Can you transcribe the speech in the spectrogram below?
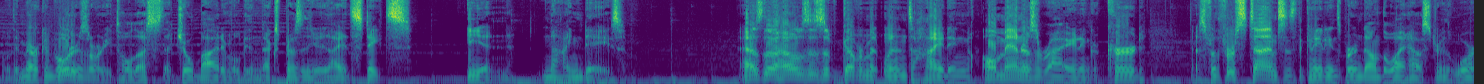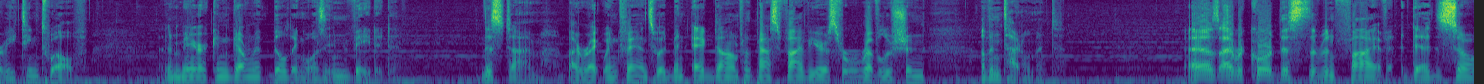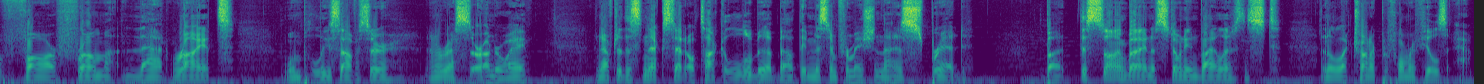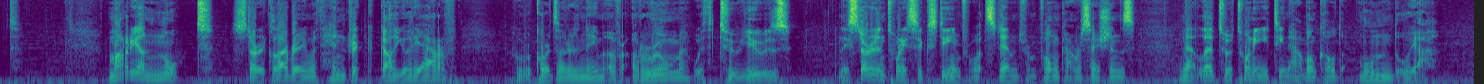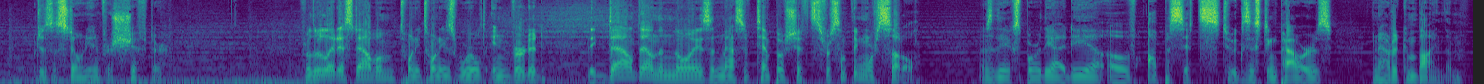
what the American voters already told us that Joe Biden will be the next president of the United States in nine days. As the houses of government went into hiding, all manners of rioting occurred, as for the first time since the Canadians burned down the White House during the War of 1812, an American government building was invaded. This time by right wing fans who had been egged on for the past five years for a revolution of entitlement. As I record this, there have been five dead so far from that riot. One police officer and arrests are underway. And after this next set, I'll talk a little bit about the misinformation that has spread. But this song by an Estonian violinist and electronic performer feels apt. Maarja Nuut started collaborating with Hendrik Kaljujärv, who records under the name of Ruum with two U's. And they started in 2016 for what stemmed from phone conversations and that led to a 2018 album called Muunduja, which is Estonian for shifter. For their latest album, 2020's World Inverted, they dialed down the noise and massive tempo shifts for something more subtle, as they explore the idea of opposites to existing powers and how to combine them.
